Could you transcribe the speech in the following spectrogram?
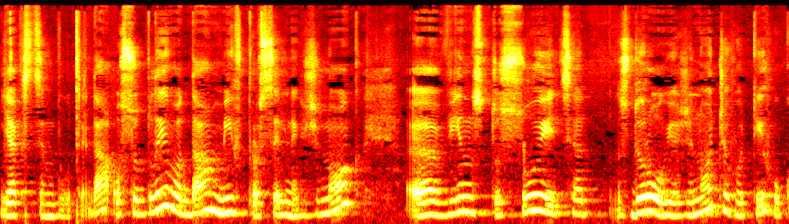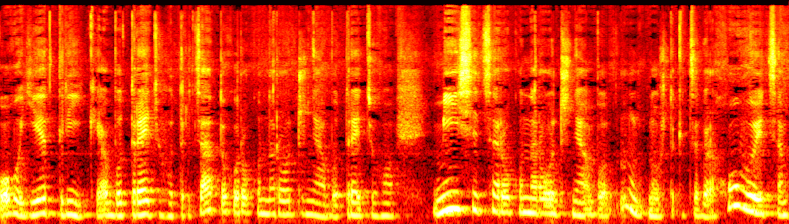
як з цим бути. Особливо да, міф про сильних жінок. Е, Він стосується здоров'я жіночого, тих, у кого є трійки, або 3-30 року народження, або 3-го місяця року народження, або ну, знову ж таки це враховується.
